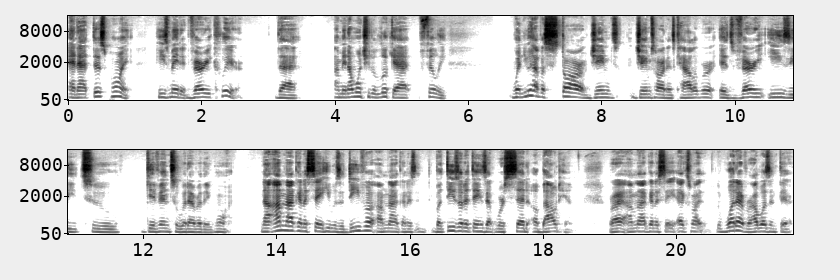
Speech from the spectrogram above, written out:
And at this point, he's made it very clear that, I mean, I want you to look at Philly. When you have a star of James James Harden's caliber, it's very easy to give in to whatever they want. Now, I'm not going to say he was a diva. I'm not going to, but these are the things that were said about him, right? I'm not going to say X, Y, whatever. I wasn't there.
